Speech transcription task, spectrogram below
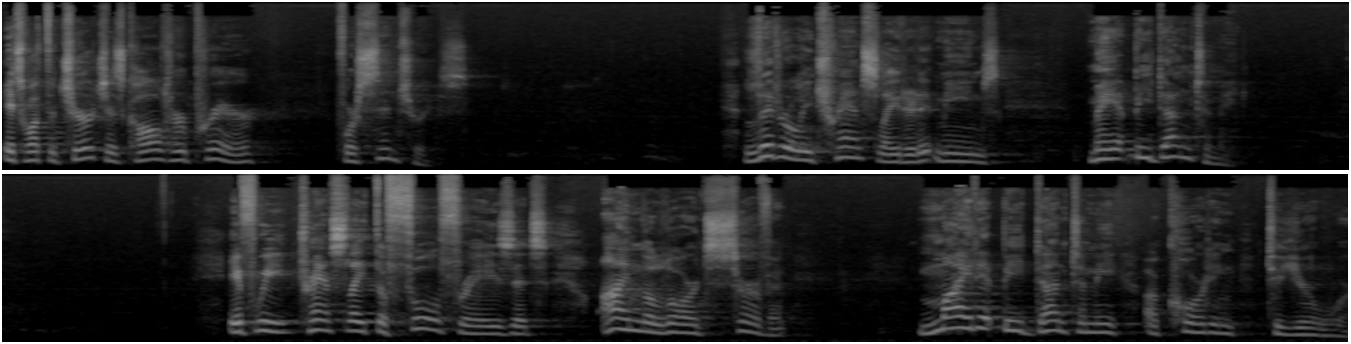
It's what the church has called her prayer for centuries. Literally translated, it means, may it be done to me. If we translate the full phrase, it's, I'm the Lord's servant. Might it be done to me according to your word?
